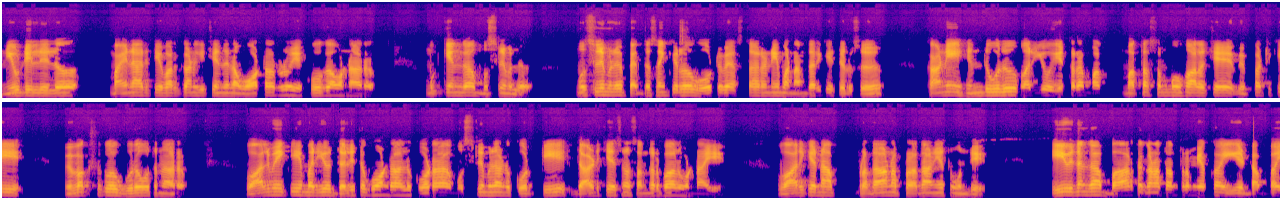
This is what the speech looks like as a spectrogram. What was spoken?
న్యూఢిల్లీలో మైనారిటీ వర్గానికి చెందిన ఓటర్లు ఎక్కువగా ఉన్నారు. ముఖ్యంగా ముస్లింలు. ముస్లింలు పెద్ద సంఖ్యలో ఓటు వేస్తారని మనందరికీ తెలుసు. కానీ హిందువులు మరియు ఇతర మత- మత సమూహాలచే ఇప్పటికీ వివక్షకు గురవుతున్నారు. వాల్మీకి మరియు దళిత గోండాలు కూడా ముస్లింలను కొట్టి దాడి చేసిన సందర్భాలు ఉన్నాయి. వారికి నా ప్రధాన ప్రాధాన్యత ఉంది. ఈ విధంగా భారత గణతంత్రం యొక్క ఈ డెబ్బై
